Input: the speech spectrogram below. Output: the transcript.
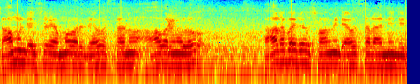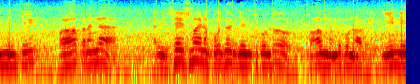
చాముండేశ్వరి అమ్మవారి దేవస్థానం ఆవరణలో కాలభైరవ స్వామి దేవస్థానాన్ని నిర్మించి పురాతనంగా విశేషమైన పూజలు చేయించుకుంటూ స్వామి ముందుకున్నాడు. ఈయన్ని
